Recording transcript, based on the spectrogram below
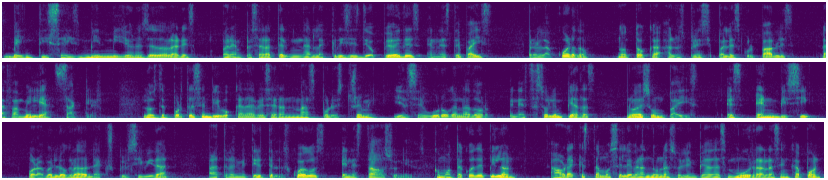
26 mil millones de dólares para empezar a terminar la crisis de opioides en este país, pero el acuerdo no toca a los principales culpables, la familia Sackler. Los deportes en vivo cada vez serán más por streaming y el seguro ganador en estas Olimpiadas no es un país, es NBC por haber logrado la exclusividad para transmitirte los juegos en Estados Unidos. Como taco de pilón, ahora que estamos celebrando unas Olimpiadas muy raras en Japón,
